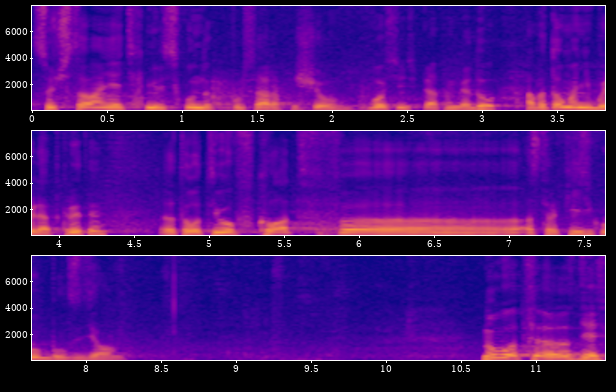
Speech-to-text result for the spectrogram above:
существование этих миллисекундных пульсаров еще в 1985 году, а потом они были открыты. Это вот его вклад в э, астрофизику был сделан. Ну вот э, здесь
